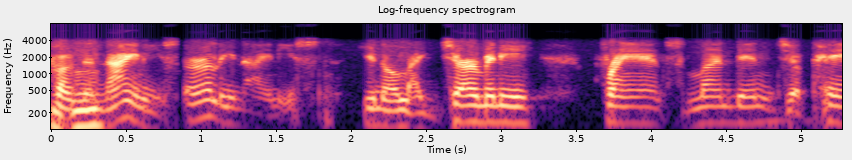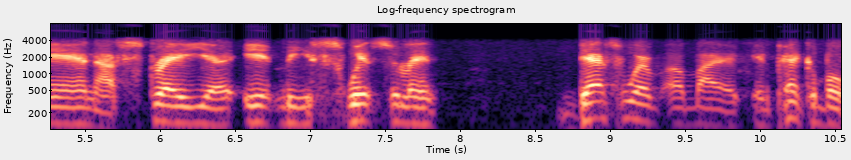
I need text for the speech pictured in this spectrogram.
from mm-hmm. the 90s, early 90s, you know, like Germany, France, London, Japan, Australia, Italy, Switzerland. That's where uh, my impeccable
